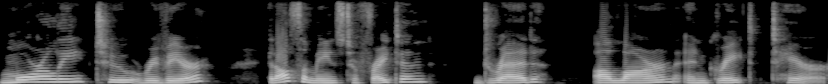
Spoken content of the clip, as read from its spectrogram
morally to revere. It also means to frighten, dread, alarm, and great terror.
